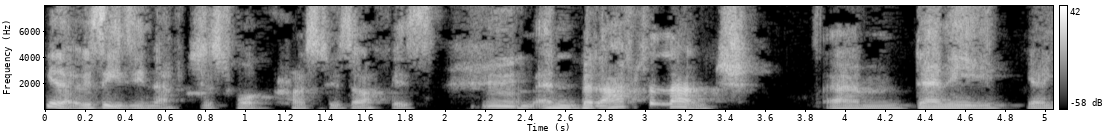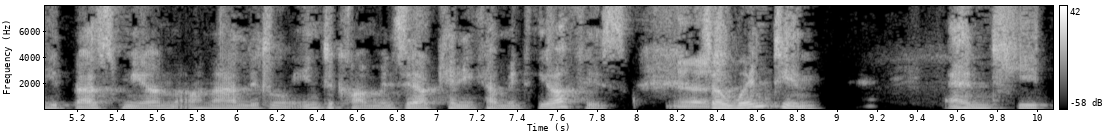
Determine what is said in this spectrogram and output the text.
you know, it was easy enough to just walk across to his office. Mm. And but after lunch, um, Danny, yeah, he buzzed me on on our little intercom and said, "Oh, can you come into the office?" Yes. So I went in, and he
